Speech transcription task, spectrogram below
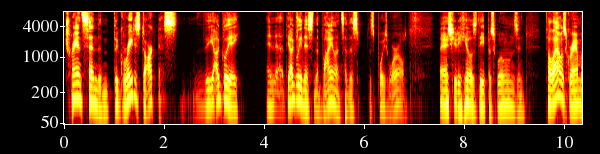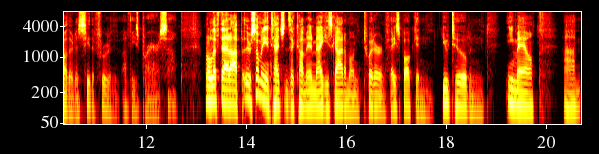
transcend the, the greatest darkness, the ugly and uh, the ugliness and the violence of this this boy's world. I ask you to heal his deepest wounds and to allow his grandmother to see the fruit of, of these prayers. So Want to lift that up. There's so many intentions that come in. Maggie's got them on Twitter and Facebook and YouTube and email. Um,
